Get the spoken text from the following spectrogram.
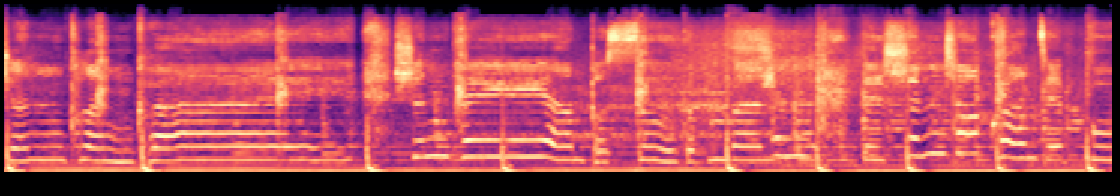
ฉันคลั่งไคล้ฉันพยายามต่อสู้กับมัน แต่ฉันชอบความเจ็บปวด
